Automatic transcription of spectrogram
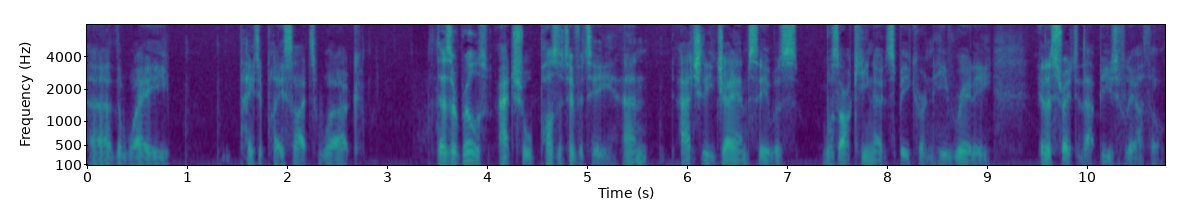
uh, the way pay-to-play sites work. There's a real actual positivity, and actually JMC was was our keynote speaker, and he really illustrated that beautifully. I thought.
